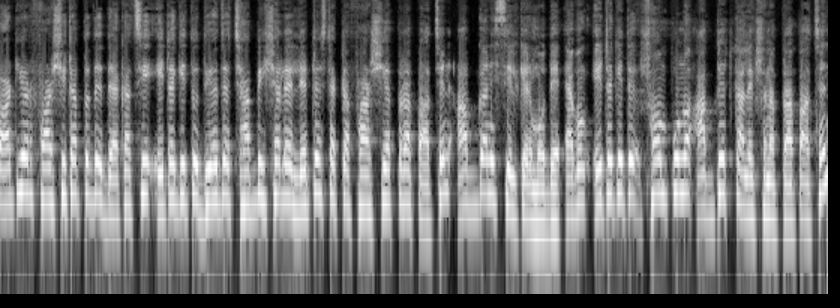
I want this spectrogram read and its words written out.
পার্টি আর ফার্সিটা আপনাদের দেখাচ্ছি, এটা কিন্তু দুই হাজার সালের লেটেস্ট একটা ফার্সি আপনারা পাচ্ছেন আফগানি সিল্কের মধ্যে এবং এটা কিন্তু সম্পূর্ণ আপডেট কালেকশন আপনারা পাচ্ছেন।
